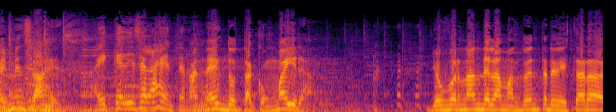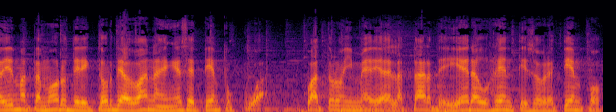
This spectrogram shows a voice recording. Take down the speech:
Hay mensajes. Ahí qué dice la gente, Rómulo? Anécdota con Mayra. Joe Fernández la mandó a entrevistar a David Matamoros, director de aduanas en ese tiempo, cua- cuatro y media de la tarde, y era urgente y sobre tiempo.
